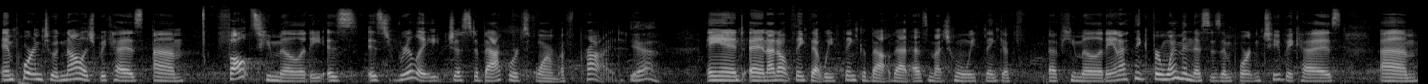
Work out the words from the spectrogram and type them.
important to acknowledge because um, false humility is is really just a backwards form of pride Yeah. and and I don't think that we think about that as much when we think of of humility. And I think for women this is important too because. Um,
